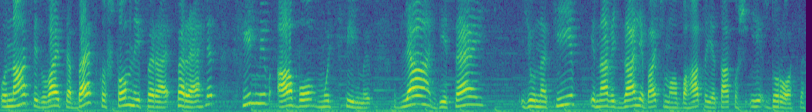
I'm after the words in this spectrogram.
у нас відбувається безкоштовний перегляд фільмів або мультфільмів для дітей, юнаків, і навіть в залі бачимо багато є також і дорослих.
